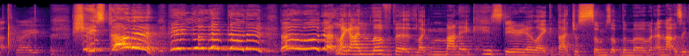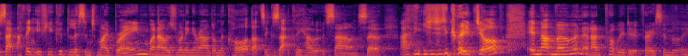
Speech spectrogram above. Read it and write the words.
That's great. She's done it! England have done it! Oh my god! Like I love the like manic hysteria. Like that just sums up the moment. And that was exact. I think if you could listen to my brain when I was running around on the court, that's exactly how it would sound. So I think you did a great job in that moment, and I'd probably do it very similarly.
